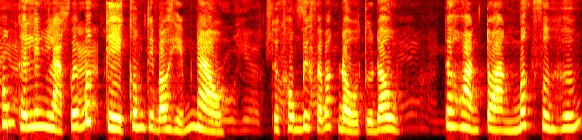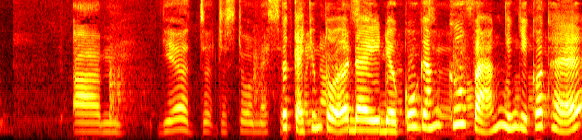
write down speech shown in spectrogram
Không thể liên lạc với bất kỳ công ty bảo hiểm nào. Tôi không biết phải bắt đầu từ đâu. Tôi hoàn toàn mất phương hướng. Um, Tất cả chúng tôi ở đây đều cố gắng cứu vãn những gì có thể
